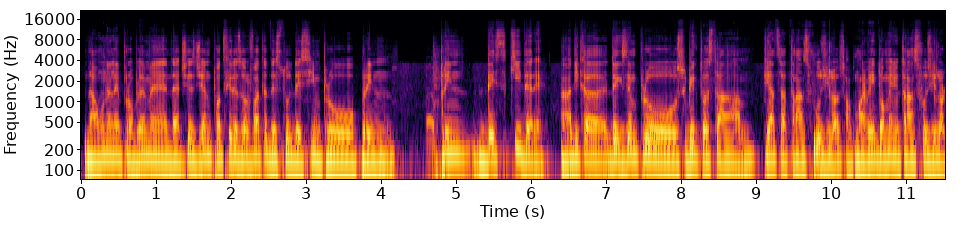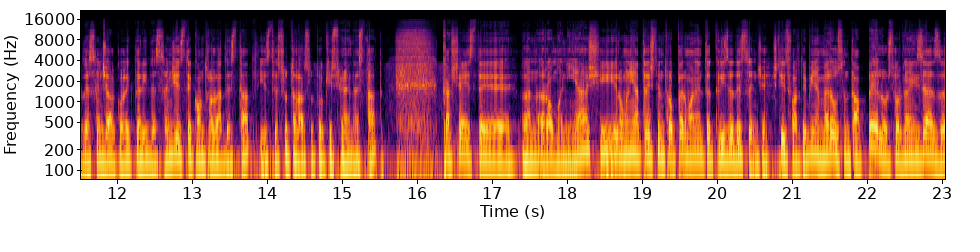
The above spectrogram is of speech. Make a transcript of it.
Da, unele probleme de acest gen pot fi rezolvate destul de simplu prin prin deschidere. Adică, de exemplu, subiectul ăsta, piața transfuziilor, sau cum ar veni, domeniul transfuziilor de sânge, al colectării de sânge, este controlat de stat, este 100% o chestiune de stat, ca așa este în România și România trăiește într-o permanentă criză de sânge. Știți foarte bine, mereu sunt apeluri, se organizează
